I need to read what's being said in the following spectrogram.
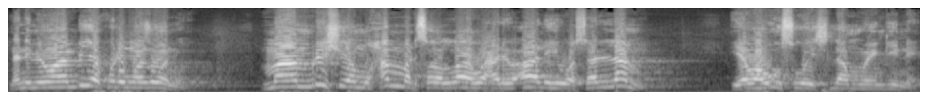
na nimewaambia kule mwanzoni maamrisho ya muhammad salllahu alaihi waalihi wasallam yawahusu waislamu wengine.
